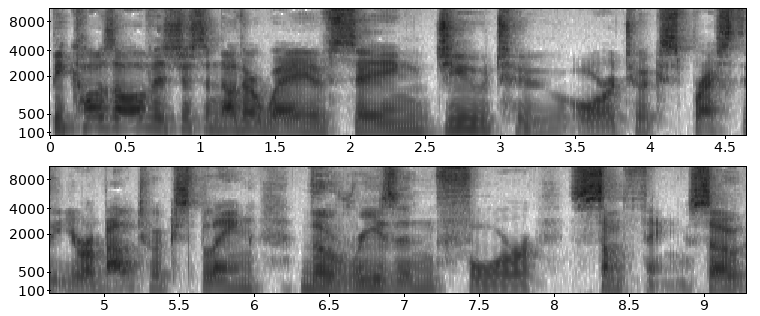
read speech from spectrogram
Because of is just another way of saying due to or to express that you're about to explain the reason for something. So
